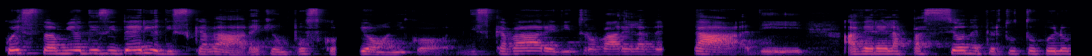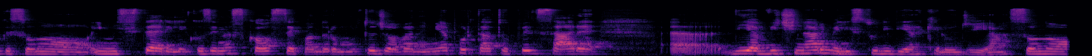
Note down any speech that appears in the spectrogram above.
Questo mio desiderio di scavare, che è un po' scorpionico, di scavare, di trovare la verità, di avere la passione per tutto quello che sono i misteri, le cose nascoste, quando ero molto giovane, mi ha portato a pensare eh, di avvicinarmi agli studi di archeologia. Sono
